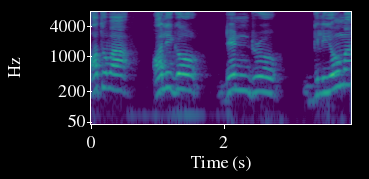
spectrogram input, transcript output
অথবা অলিগোডেন্ড্রোগ্লিওমা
